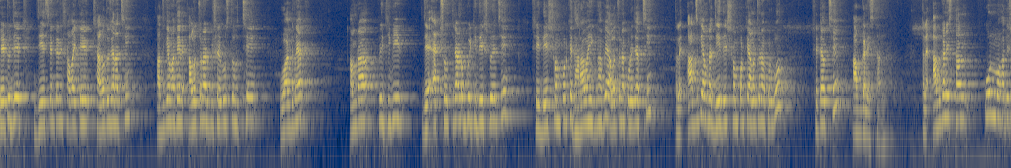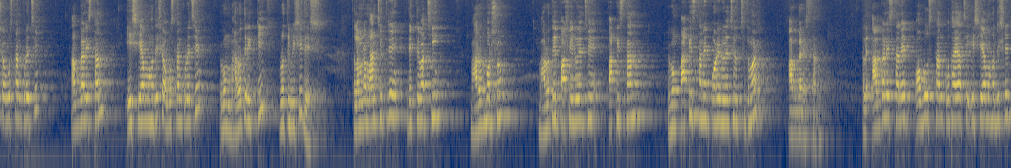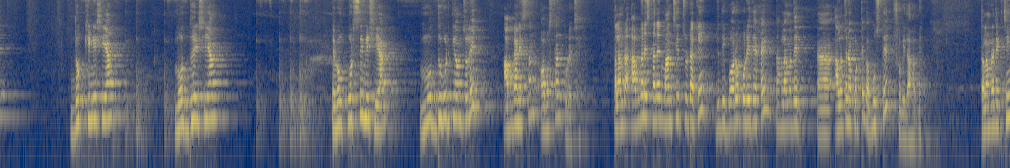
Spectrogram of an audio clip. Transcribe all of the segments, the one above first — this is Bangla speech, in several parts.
পে টু জেড জিএস সেন্টারে সবাইকে স্বাগত জানাচ্ছি। আজকে আমাদের আলোচনার বিষয়বস্তু হচ্ছে ওয়ার্ল্ড ম্যাপ আমরা পৃথিবীর যে একশো তিরানব্বইটি দেশ রয়েছে, সেই দেশ সম্পর্কে ধারাবাহিকভাবে আলোচনা করে যাচ্ছি। তাহলে আজকে আমরা যে দেশ সম্পর্কে আলোচনা করব, সেটা হচ্ছে আফগানিস্তান। তাহলে আফগানিস্তান কোন মহাদেশে অবস্থান করেছে? আফগানিস্তান এশিয়া মহাদেশে অবস্থান করেছে এবং ভারতের একটি প্রতিবেশী দেশ। তাহলে আমরা মানচিত্রে দেখতে পাচ্ছি ভারতবর্ষ, ভারতের পাশে রয়েছে পাকিস্তান এবং পাকিস্তানের পরে রয়েছে হচ্ছে তোমার আফগানিস্তান। তাহলে আফগানিস্তানের অবস্থান কোথায় আছে এশিয়া মহাদেশের? দক্ষিণ এশিয়া, মধ্য এশিয়া এবং পশ্চিম এশিয়ার মধ্যবর্তী অঞ্চলে আফগানিস্তান অবস্থান করেছে। তাহলে আমরা আফগানিস্তানের মানচিত্রটাকে যদি বড় করে দেখাই, তাহলে আমাদের আলোচনা করতে বা বুঝতে সুবিধা হবে। তাহলে আমরা দেখছি।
